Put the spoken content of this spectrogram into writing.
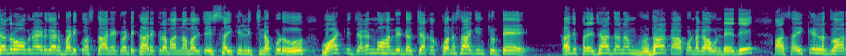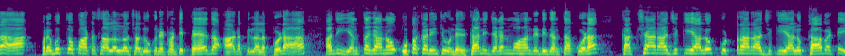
చంద్రబాబు నాయుడు గారు బడికి వస్తా అనేటువంటి కార్యక్రమాన్ని అమలు చేసి సైకిళ్ళు ఇచ్చినప్పుడు వాటిని జగన్మోహన్ రెడ్డి వచ్చాక కొనసాగించుంటే అది ప్రజాధనం వృధా కాకుండా ఉండేది. ఆ సైకిళ్ళ ద్వారా ప్రభుత్వ పాఠశాలల్లో చదువుకునేటువంటి పేద ఆడపిల్లలకు కూడా అది ఎంతగానో ఉపకరించి ఉండేది. కానీ జగన్మోహన్ రెడ్డిదంతా కూడా కక్షా రాజకీయాలు కుట్ర రాజకీయాలు కాబట్టి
